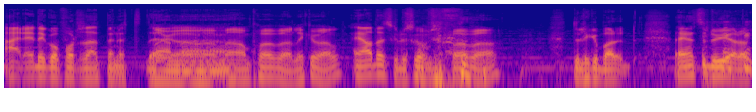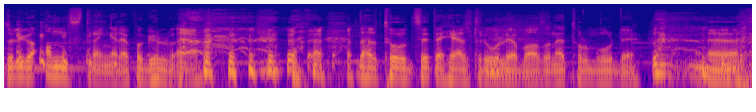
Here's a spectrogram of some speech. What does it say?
Nei, det går fortsatt ett minutt. Det Men, en, men eh, han prøver likevel. ja, det skulle du prøver. Du ligger bare Det eneste du gjør, er at du ligger og anstrenger deg på gulvet. der, der Tord sitter helt rolig og bare sånn er tålmodig. Eh,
